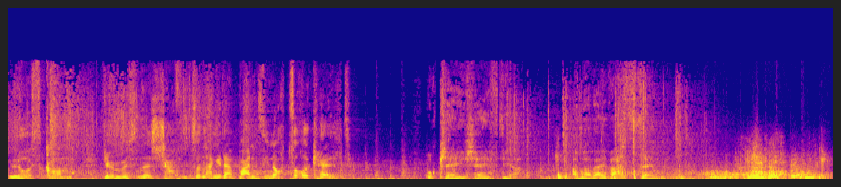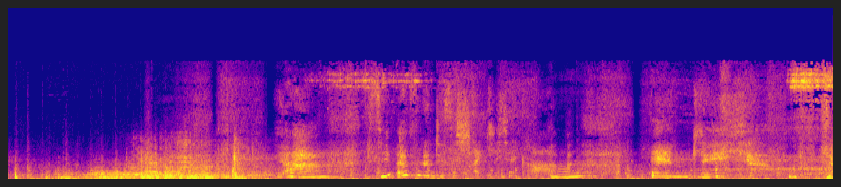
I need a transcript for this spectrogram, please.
Los, komm. Wir müssen es schaffen, solange der Bann sie noch zurückhält. Okay, ich helfe dir. Aber bei was denn? Ja, sie öffnen dieses schreckliche Grab. Endlich. Ja!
